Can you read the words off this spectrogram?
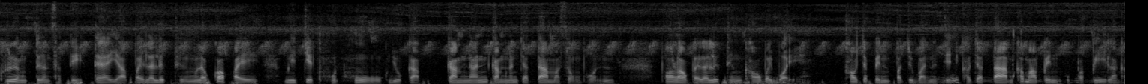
เครื่องเตือนสติ แต่อย่าไประลึกถึงแล้วก็ไปมีจิตหดหู่อยู่กับกรรมนั้นกรรมนั้นจะตามมาส่งผล ราะเราไประลึกถึงเขาบ่อยๆ เขาจะเป็นปัจจุบันจิต เขาจะตามเข้ามาเป็นอุปปีละก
